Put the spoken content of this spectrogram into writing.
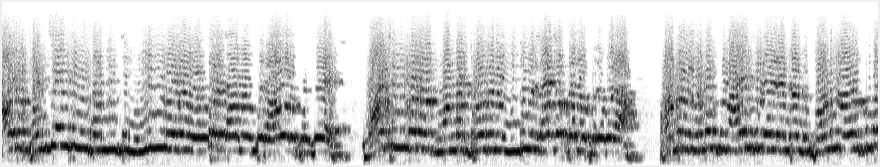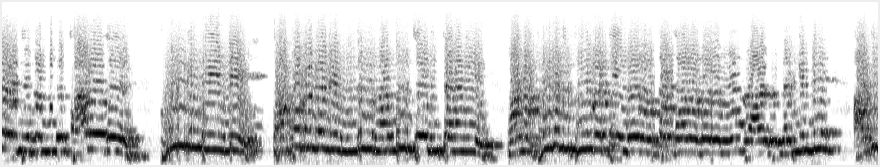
ఆరు పంచాయతీలకు సంబంధించి నీళ్ళు కూడా ఉత్తర కాలంలో రావాల్సిందే. వాటిని కూడా మొన్న రోజున నిధులు లేకపోయినప్పుడు కూడా పనులు ప్రభుత్వ నాయకుడైనటువంటి పనులు అవుతున్నారని ముందు కాలేదు కూడిక చేయండి తప్పకుండా నేను నిధులు మంజూరు చేయించానని మన కూడికి తీయబట్టి ఈరోజు ఉత్తర కాలంలో నీళ్ళు రావడం జరిగింది. అతి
